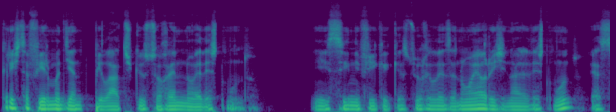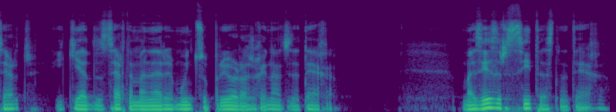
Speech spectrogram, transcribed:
Cristo afirma diante de Pilatos que o seu reino não é deste mundo. Isso significa que a sua realeza não é originária deste mundo, é certo, e que é de certa maneira muito superior aos reinados da terra. Mas exercita-se na terra.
